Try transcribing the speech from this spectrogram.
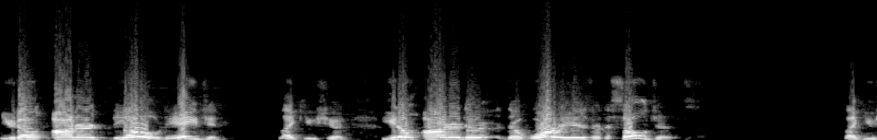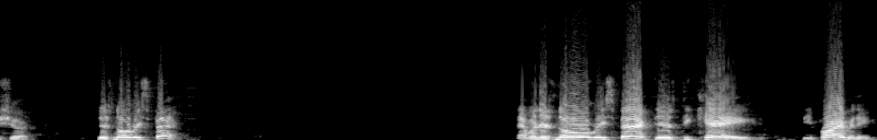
You don't honor the old, the aged, like you should. You don't honor the, the warriors or the soldiers like you should. There's no respect. And when there's no respect, there's decay, depravity.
